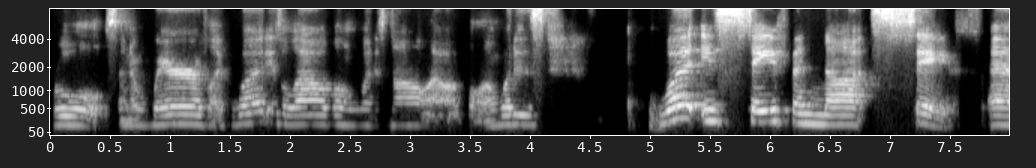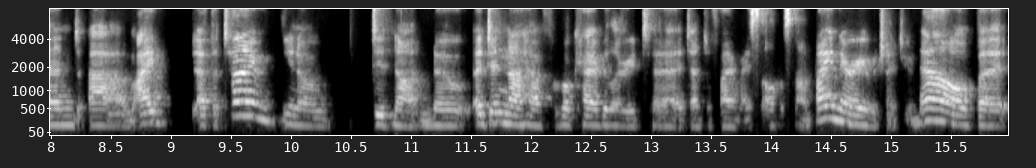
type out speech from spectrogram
rules and aware of like what is allowable and what is not allowable and what is what is safe and not safe. And um, I, at the time, you know, did not know, I did not have vocabulary to identify myself as non binary, which I do now. But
